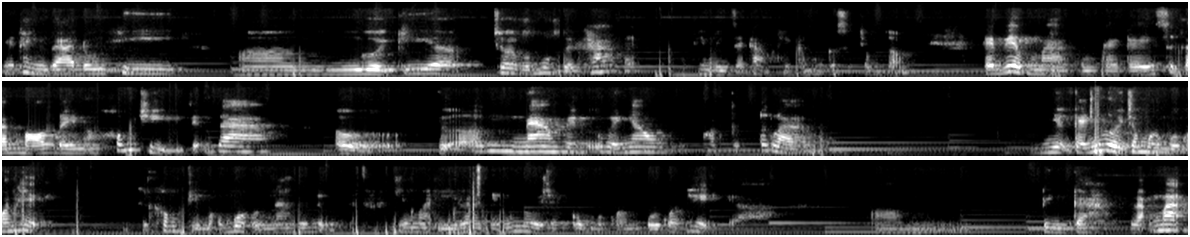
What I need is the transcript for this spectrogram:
Thế thành ra đôi khi uh, người kia chơi với một người khác ấy, thì mình sẽ cảm thấy có một cái sự trống rỗng. Cái việc mà cái cái sự gắn bó đấy nó không chỉ diễn ra ở giữa nam với nữ với nhau hoặc tức, tức là những cái người trong một mối quan hệ chứ không chỉ bó buộc ở nam với nữ. Nhưng mà ý là những người trong cùng một mối quan hệ uh, um, tình cảm lãng mạn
